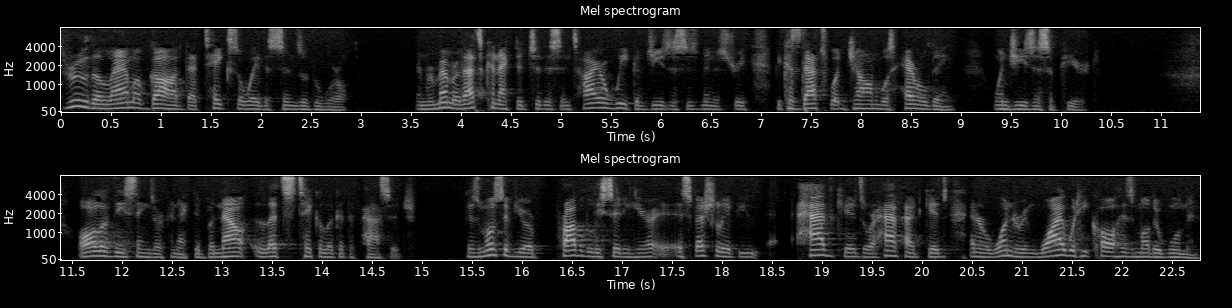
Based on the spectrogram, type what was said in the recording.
through the Lamb of God that takes away the sins of the world. And remember, that's connected to this entire week of Jesus' ministry because that's what John was heralding when Jesus appeared. All of these things are connected. But now let's take a look at the passage. Because most of you are probably sitting here, especially if you have kids or have had kids, and are wondering why would he call his mother woman?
